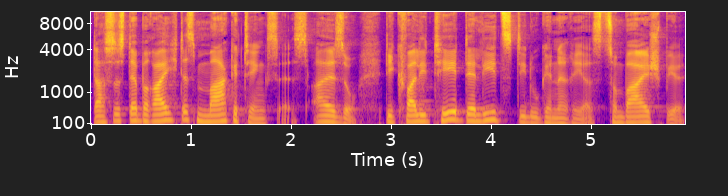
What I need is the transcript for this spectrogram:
dass es der Bereich des Marketings ist. Also die Qualität der Leads, die du generierst. Zum Beispiel,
